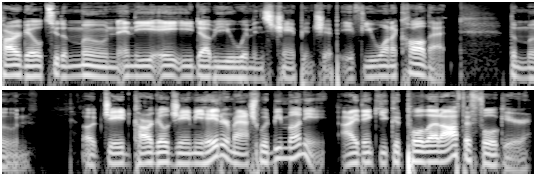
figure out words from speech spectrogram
Cargill to the moon in the AEW Women's Championship, if you want to call that the moon. A Jade Cargill Jamie Hayter match would be money. I think you could pull that off at full gear.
